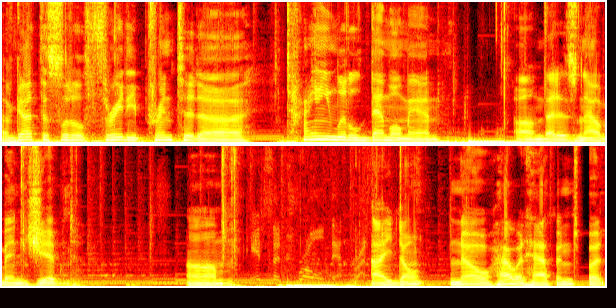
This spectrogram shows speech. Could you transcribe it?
I've got this little 3D printed, uh... Tiny little demo man. Um, that has now been gibbed. Um... I don't know how it happened, but...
